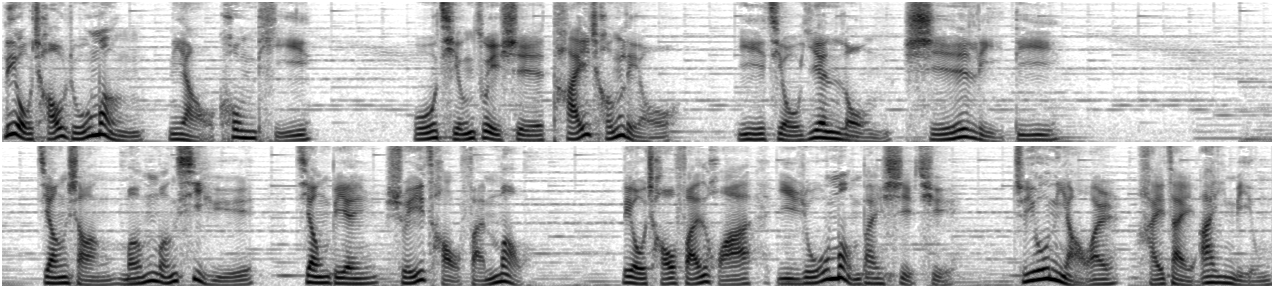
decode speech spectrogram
六朝如梦，鸟空啼。无情最是台城柳，依旧烟笼十里堤。江上蒙蒙细雨，江边水草繁茂，六朝繁华已如梦般逝去，只有鸟儿还在哀鸣。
